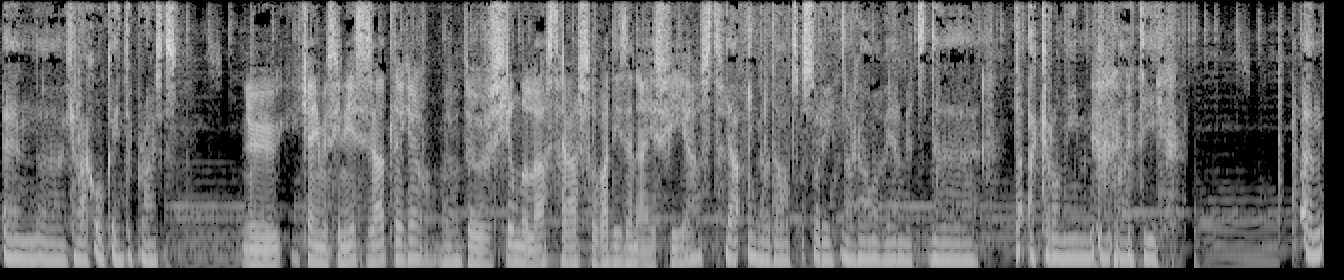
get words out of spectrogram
en graag ook enterprises. Nu, kan je misschien eerst eens uitleggen, de verschillende luisteraars, wat is een ISV juist? Ja, inderdaad. Sorry, daar gaan we weer met de, de acroniemen in IT. Een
